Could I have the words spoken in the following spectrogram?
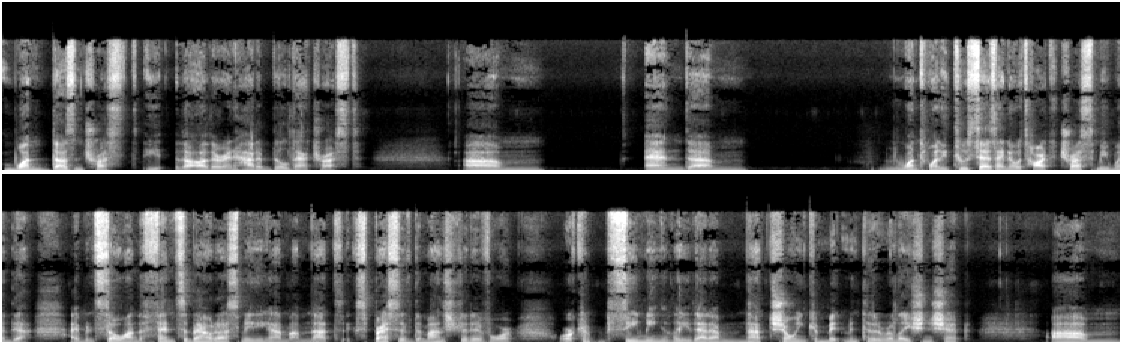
one doesn't trust the other and how to build that trust. Um, and um, 122 says, I know it's hard to trust me when the, I've been so on the fence about us, meaning I'm, I'm not expressive, demonstrative, or, or com- seemingly that I'm not showing commitment to the relationship. Um,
